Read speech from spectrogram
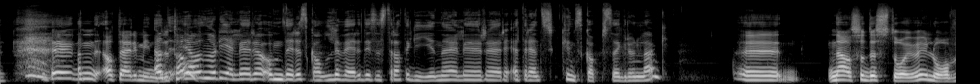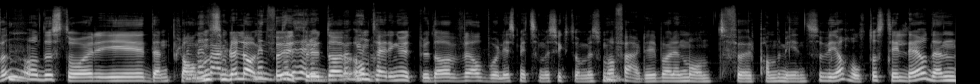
At det er i mindretall? Ja, når det gjelder om dere skal levere disse strategiene eller et rent kunnskapsgrunnlag? Uh, Nei, altså Det står jo i loven, og det står i den planen hva, som ble laget for utbrudd av, håndtering og utbrudd av alvorlige smittsomme sykdommer, som var ferdig bare en måned før pandemien. Så vi har holdt oss til det. Og den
